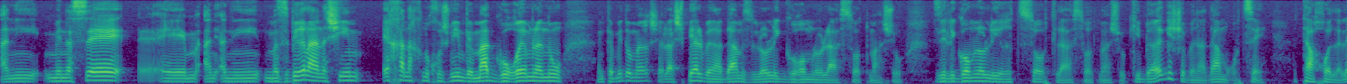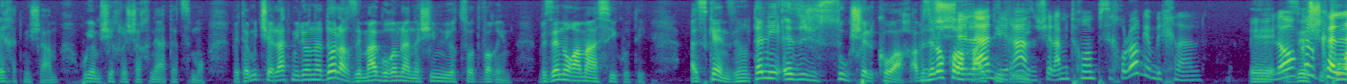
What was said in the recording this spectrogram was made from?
אני מנסה, אמ, אני, אני מסביר לאנשים איך אנחנו חושבים ומה גורם לנו. אני תמיד אומר שלהשפיע על בן אדם זה לא לגרום לו לעשות משהו, זה לגרום לו לרצות לעשות משהו. כי ברגע שבן אדם רוצה, אתה יכול ללכת משם, הוא ימשיך לשכנע את עצמו. ותמיד שאלת מיליון הדולר זה מה גורם לאנשים לרצות דברים. וזה נורא מעסיק אותי. אז כן, זה נותן לי איזשהו סוג של כוח, אבל זה לא כוח על-טבעי. זו שאלה אדירה, זו שאלה מתחום הפסיכולוגיה בכלל. אה, לא זה כלכלה, זה לא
